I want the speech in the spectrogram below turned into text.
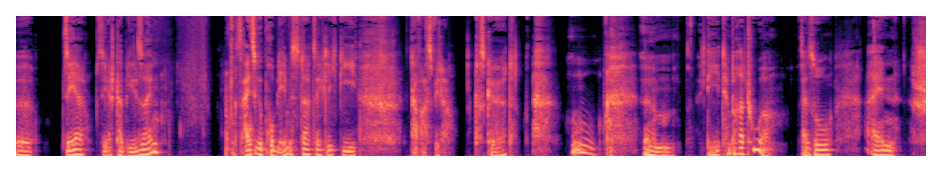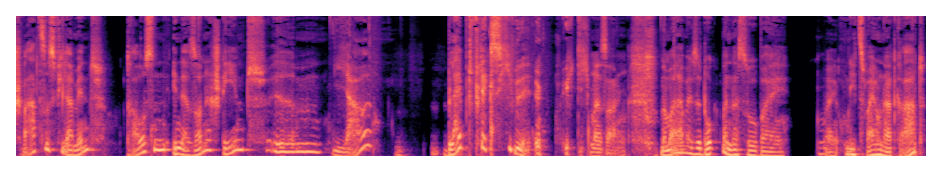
äh, sehr, sehr stabil sein. Das einzige Problem ist tatsächlich die, da war es wieder, das gehört, hm, ähm, die Temperatur. Also ein schwarzes Filament draußen in der Sonne stehend, ähm, ja, bleibt flexibel, möchte ich mal sagen. Normalerweise druckt man das so bei, bei um die 200 Grad.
